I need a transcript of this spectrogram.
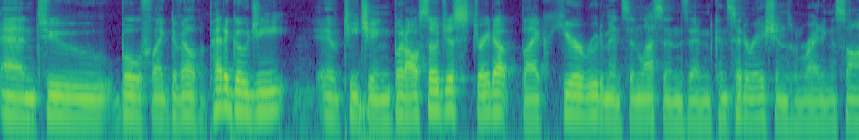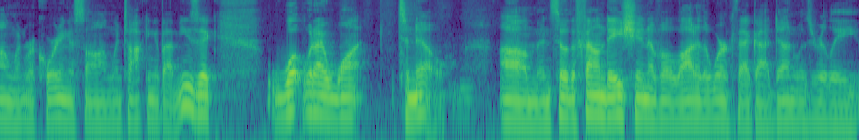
and to both like develop a pedagogy of teaching, but also just straight up like hear rudiments and lessons and considerations when writing a song, when recording a song, when talking about music, what would I want to know? Um, and so the foundation of a lot of the work that got done was really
